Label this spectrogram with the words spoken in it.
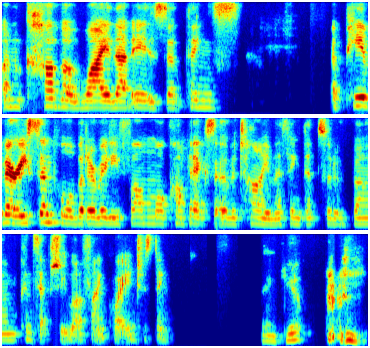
uncover why that is, that things appear very simple but are really far more complex over time. I think that's sort of um, conceptually what I find quite interesting. Thank you.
